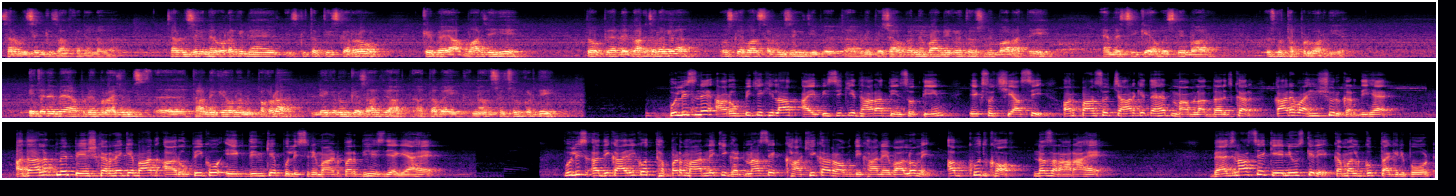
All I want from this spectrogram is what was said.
सरवन सिंह के साथ करने लगा। सरवन सिंह ने बोला कि मैं इसकी तफ्तीश कर रहा हूँ कि भाई आप बाहर जाइए। तो पहले बाहर चला गया। उसके बाद सरवन सिंह जी अपने पेशाब करने बाहर निकले तो उसने बाहर आते ही एमएससी के ऑफ़िस के बाहर उसको थप्पड़ मार दिया। इतने में अपने मुलाजिम थाने के उन्होंने पकड़ा लेकिन उनके साथ हाथापाई करना शुरू कर दी। पुलिस ने आरोपी के खिलाफ आईपीसी की धारा 303, 186 और 504 के तहत मामला दर्ज कर कार्यवाही शुरू कर दी है। अदालत में पेश करने के बाद आरोपी को एक दिन के पुलिस रिमांड पर भेज दिया गया है। पुलिस अधिकारी को थप्पड़ मारने की घटना से खाकी का रौब दिखाने वालों में अब खुद खौफ नज़र आ रहा है। बैजनाथ से के न्यूज़ के लिए कमल गुप्ता की रिपोर्ट।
